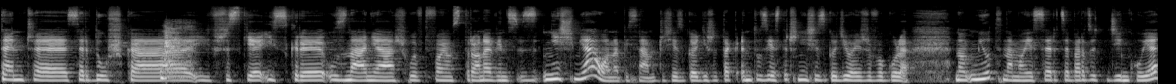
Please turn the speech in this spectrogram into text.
tęcze, serduszka i wszystkie iskry uznania szły w Twoją stronę, więc nieśmiało napisałam, czy się zgodzisz, że tak entuzjastycznie się zgodziłaś, że w ogóle no, miód na moje serce, bardzo Ci dziękuję,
